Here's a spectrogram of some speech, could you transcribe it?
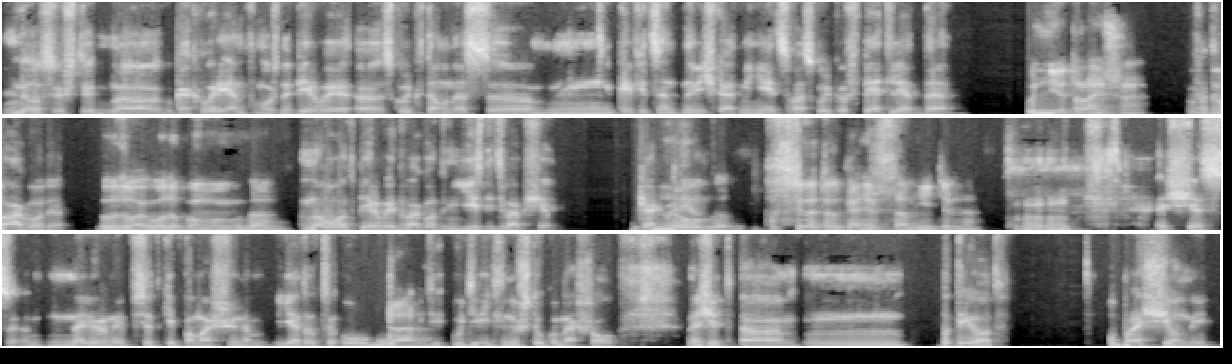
Ну, слушайте, а, как вариант, можно первые... А, сколько там у нас а, коэффициент новичка отменяется? Во сколько? В пять лет, да? Нет, раньше. В два года? В два года, по-моему, да. Ну вот, первые два года не ездить вообще. Как ну, вариант? все это, конечно, сомнительно. Угу. Сейчас, наверное, все-таки по машинам. Я тут да. удивительную штуку нашел. Значит, Патриот упрощенный,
